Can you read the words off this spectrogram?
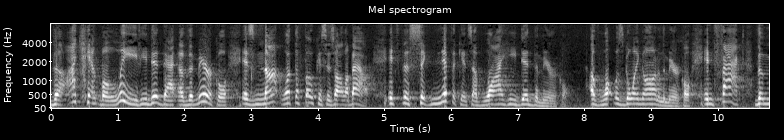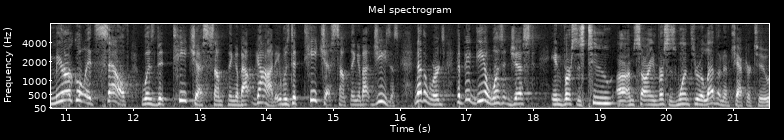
the I can't believe he did that of the miracle is not what the focus is all about. It's the significance of why he did the miracle of what was going on in the miracle. In fact, the miracle itself was to teach us something about God. It was to teach us something about Jesus. In other words, the big deal wasn't just in verses 2, uh, I'm sorry, in verses 1 through 11 of chapter 2,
